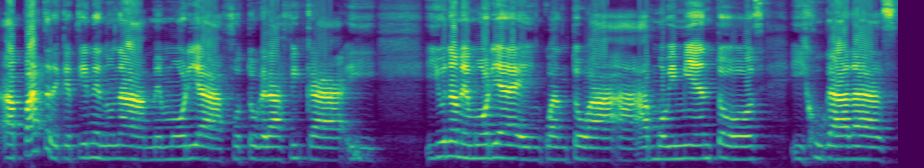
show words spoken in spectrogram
aparte de que tienen una memoria fotográfica y, una memoria en cuanto a, movimientos y jugadas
